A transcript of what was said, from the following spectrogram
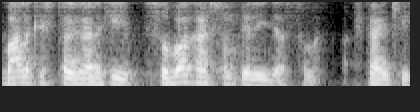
బాలకృష్ణ గారికి శుభాకాంక్షలు తెలియజేస్తున్నా. థ్యాంక్ యూ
